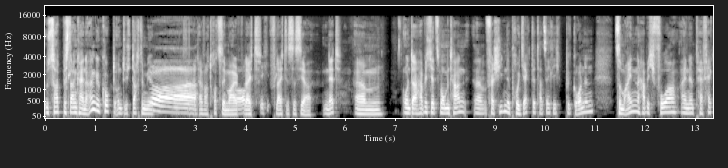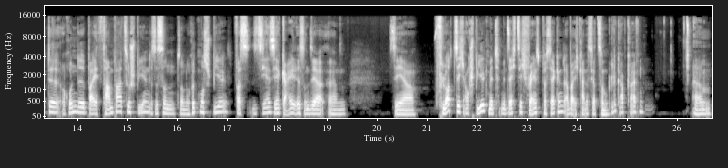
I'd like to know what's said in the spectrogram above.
es hat bislang keiner angeguckt und ich dachte mir, Ja. halt einfach trotzdem mal, Ja, vielleicht, ich- vielleicht ist es ja nett. Ähm, und da habe ich jetzt momentan äh, verschiedene Projekte tatsächlich begonnen. Zum einen habe ich vor, eine perfekte Runde bei Thumper zu spielen. Das ist so ein, so ein Rhythmusspiel, was sehr, sehr geil ist und sehr, ähm, sehr flott sich auch spielt mit, mit 60 Frames per Second, aber ich kann es ja zum Glück abgreifen. Ähm,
